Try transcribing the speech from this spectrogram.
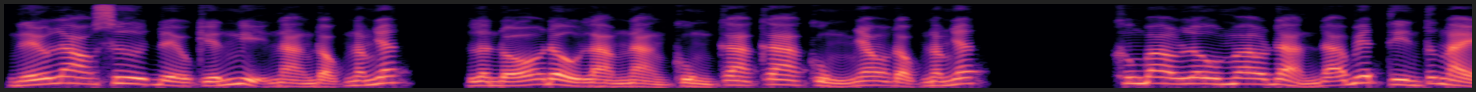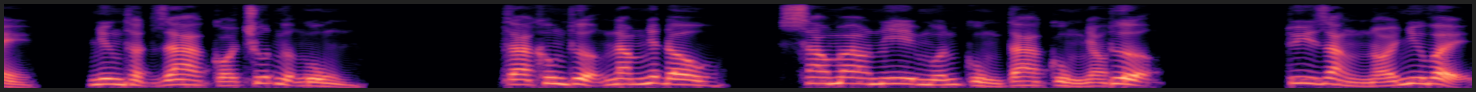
nếu lao sư đều kiến nghị nàng đọc năm nhất, lần đó đầu làm nàng cùng ca ca cùng nhau đọc năm nhất. Không bao lâu Mao Đản đã biết tin tức này, nhưng thật ra có chút ngượng ngùng. Ta không thượng năm nhất đâu, sao Mao Ni muốn cùng ta cùng nhau thượng? Tuy rằng nói như vậy,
